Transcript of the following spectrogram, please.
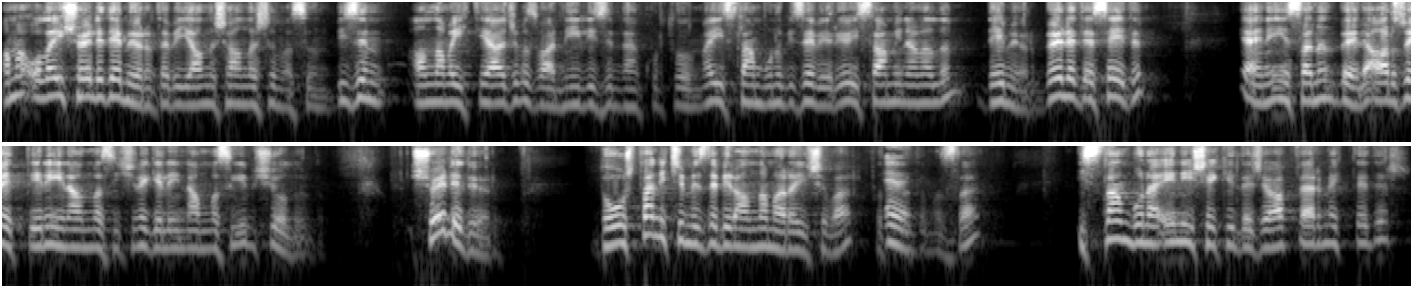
Ama olayı şöyle demiyorum tabii yanlış anlaşılmasın. Bizim anlama ihtiyacımız var nihilizmden kurtulmaya. İslam bunu bize veriyor. İslam inanalım demiyorum. Böyle deseydim yani insanın böyle arzu ettiğine inanması, içine gelen inanması gibi bir şey olurdu. Şöyle diyorum. Doğuştan içimizde bir anlam arayışı var fıtratımızda. İslam buna en iyi şekilde cevap vermektedir.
